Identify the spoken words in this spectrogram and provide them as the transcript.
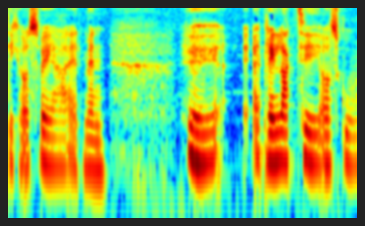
det kan også være, at man øh, er planlagt til at skulle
